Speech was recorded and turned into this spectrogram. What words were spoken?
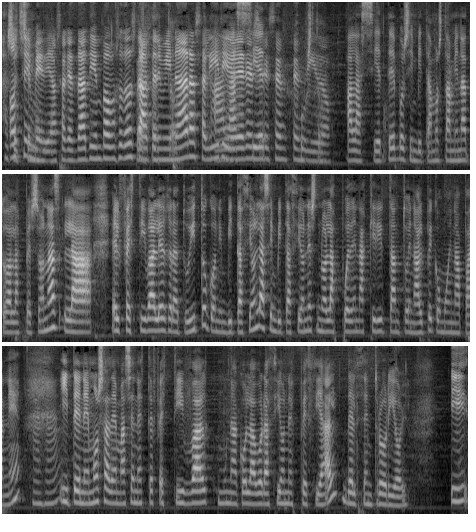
A las 8 y media. O sea que da tiempo a vosotros a terminar, a salir y ver ese encendido. A las 7 pues invitamos también a todas las personas. La, el festival es gratuito con invitación. Las invitaciones no las pueden adquirir tanto en Alpe como en Apané. Y tenemos además en este festival una colaboración especial del Centro Oriol y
